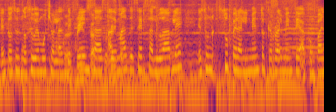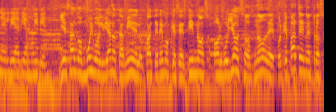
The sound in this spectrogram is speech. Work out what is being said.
Entonces nos sube mucho las La defensa, defensas, además de ser saludable, es un súper alimento que realmente acompaña el día a día muy bien. Y es algo muy boliviano también, de lo cual tenemos que sentirnos orgullosos, ¿no? De, porque parte de nuestros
